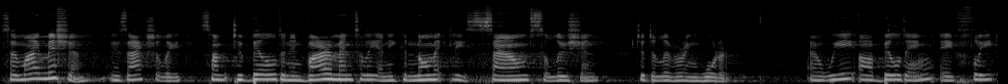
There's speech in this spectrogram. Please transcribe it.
So my mission is actually some, to build an environmentally and economically sound solution to delivering water. And we are building a fleet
